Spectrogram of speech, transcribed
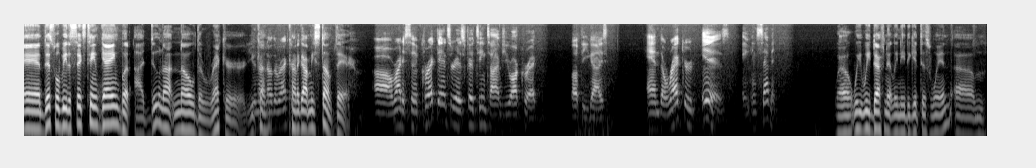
and this will be the 16th game, but I do not know the record. You not kind know the record? Kind of got me stumped there. All righty. so the correct answer is 15 times. You are correct, both of you guys. And the record is eight and seven. Well, we, we definitely need to get this win. Um,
